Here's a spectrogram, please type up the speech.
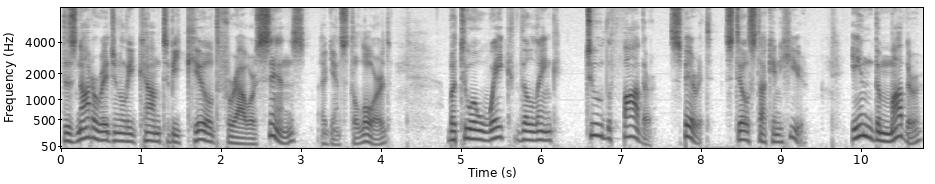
does not originally come to be killed for our sins against the Lord, but to awake the link to the Father, Spirit, still stuck in here, in the Mother,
